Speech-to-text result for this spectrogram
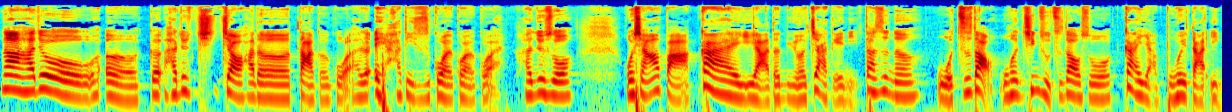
那他就呃，跟他就叫他的大哥过来，他说：“哎，哈迪斯，过来，过来，过来。”他就说：“我想要把盖亚的女儿嫁给你，但是呢，我知道，我很清楚知道说盖亚不会答应。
